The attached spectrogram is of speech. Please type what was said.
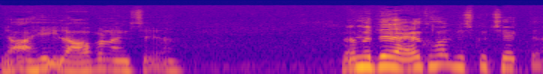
Jeg er helt afbalanceret. Hvad med det der alkohol, vi skulle tjekke der?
